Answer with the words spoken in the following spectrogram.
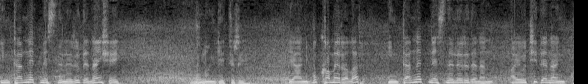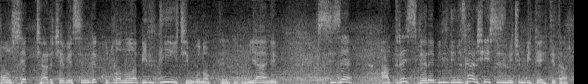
internet nesneleri denen şey bunun getiri. Yani bu kameralar internet nesneleri denen IoT denen konsept çerçevesinde kullanılabildiği için bu noktaya geliyor. Yani size adres verebildiğiniz her şey sizin için bir tehdit artık.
